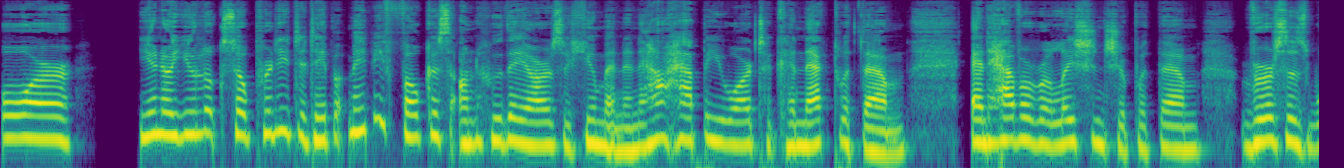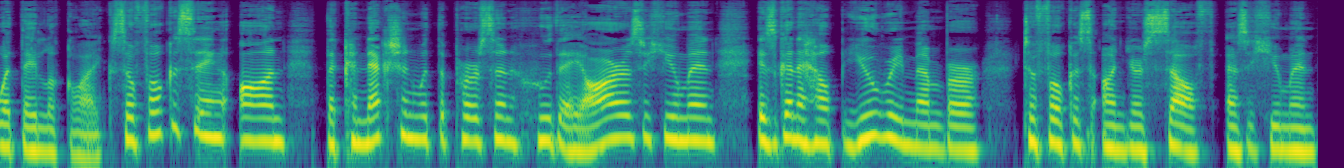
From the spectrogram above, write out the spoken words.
Or, you know, you look so pretty today, but maybe focus on who they are as a human and how happy you are to connect with them and have a relationship with them versus what they look like. So focusing on the connection with the person, who they are as a human is going to help you remember to focus on yourself as a human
